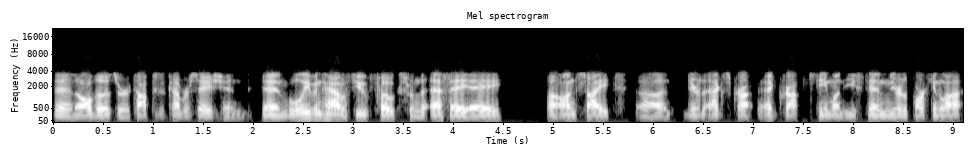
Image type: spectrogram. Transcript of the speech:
then all those are topics of conversation. And we'll even have a few folks from the FAA uh, on site uh, near the ag, crop, ag crops team on east end near the parking lot.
